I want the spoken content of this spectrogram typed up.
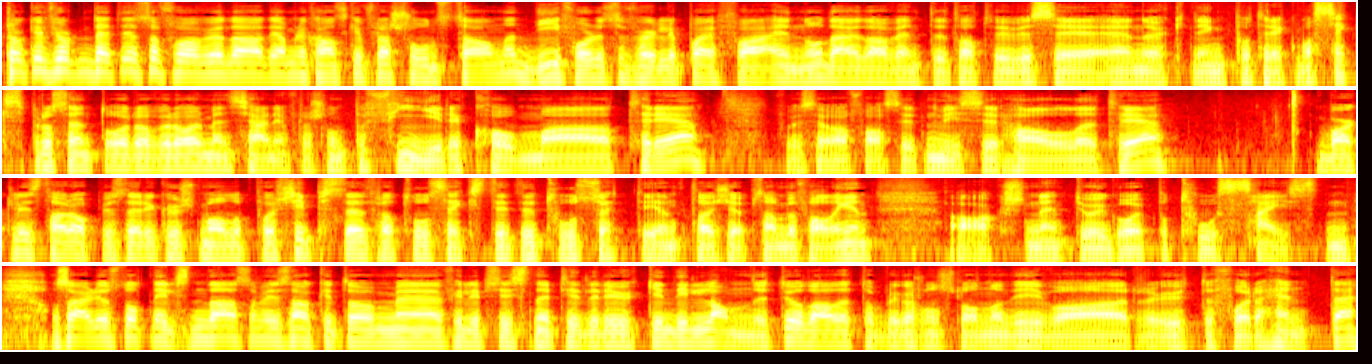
Klokken 14.30 så får vi jo da de amerikanske inflasjonstallene. De får du selvfølgelig på fa.no. Det er jo da ventet at vi vil se en økning på 3,6% år over år, mens kjerneinflasjon på 4,3. Får vi se hva fasiten viser halv tre. Barclays tar oppjusterer kursmålet på Skipsted fra 260 til 270. Gjentar kjøpsanbefalingen. Aksjen endte jo i går på 216. Og så er det jo Stolt-Nielsen, da, som vi snakket om med Philip Sissener tidligere i uken. De landet jo da dette obligasjonslånet de var ute for å hente.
